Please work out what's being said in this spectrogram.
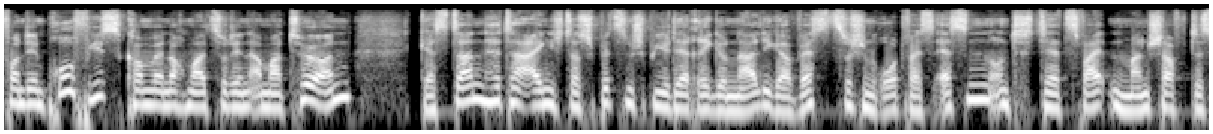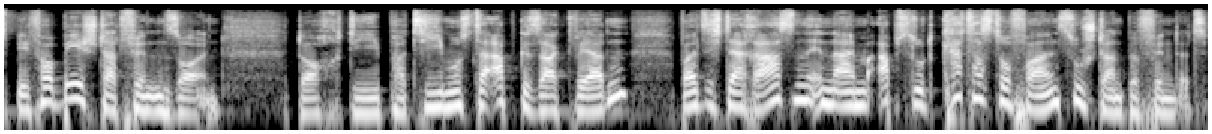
Von den Profis kommen wir nochmal zu den Amateuren. Gestern hätte eigentlich das Spitzenspiel der Regionalliga West zwischen Rot-Weiß Essen und der zweiten Mannschaft des BVB stattfinden sollen. Doch die Partie musste abgesagt werden, weil sich der Rasen in einem absolut katastrophalen Zustand befindet.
